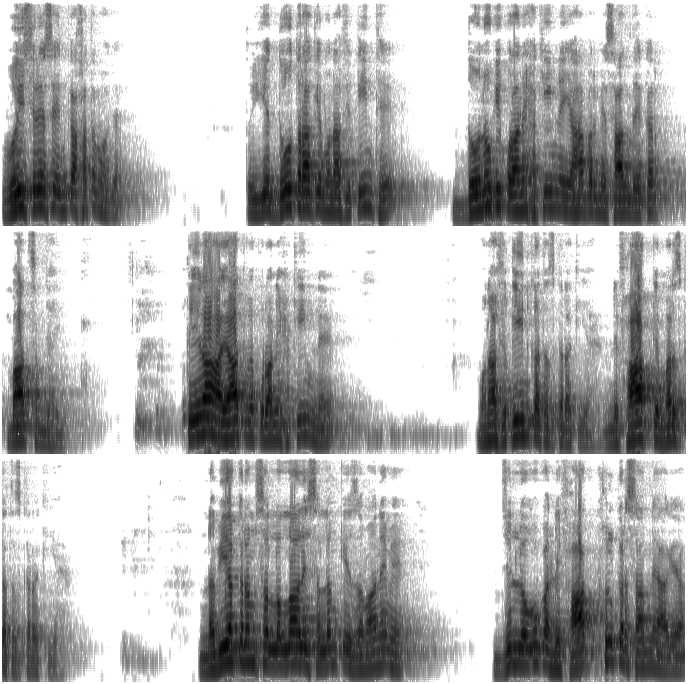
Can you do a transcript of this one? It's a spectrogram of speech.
وہی سرے سے ان کا ختم ہو جائے۔ تو یہ دو طرح کے منافقین تھے۔ دونوں کی قرآن حکیم نے یہاں پر مثال دے کر بات سمجھائی۔ تیرہ آیات میں قرآن حکیم نے منافقین کا تذکرہ کیا ہے، نفاق کے مرض کا تذکرہ کیا ہے۔ نبی اکرم صلی اللہ علیہ وسلم کے زمانے میں جن لوگوں کا نفاق کھل کر سامنے آ گیا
